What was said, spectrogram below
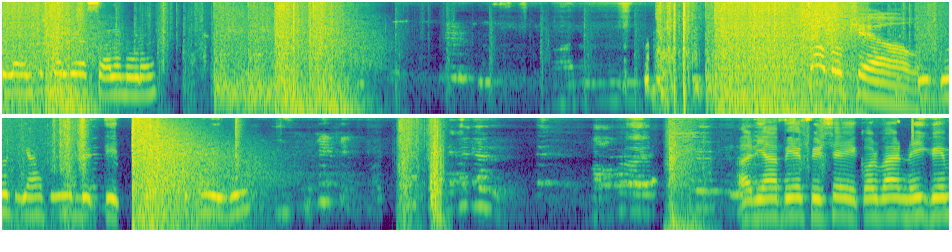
चला अंकित मर गया साला नोड़ा Double kill. कितनी इजी और यहाँ पे फिर से एक और बार नई गेम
